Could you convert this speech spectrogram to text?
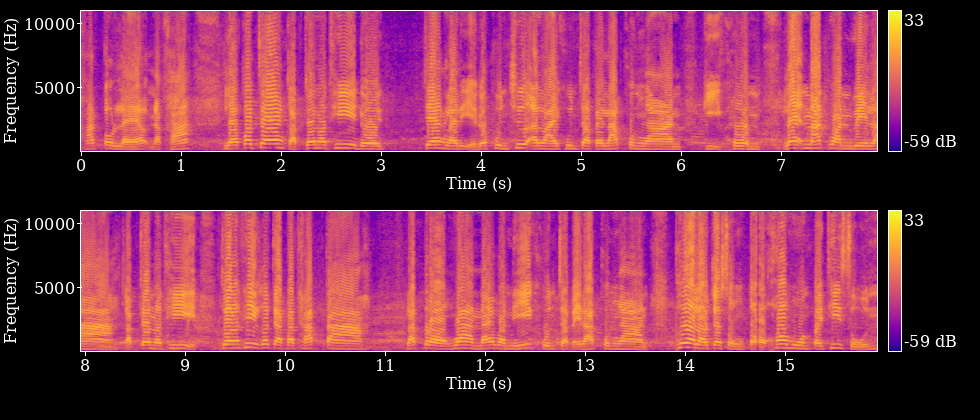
ขั้นต้นแล้วนะคะ แล้วก็แจ้งกับเจ้าหน้าที่โดย แจ้งรายละเอียดว่าคุณชื่ออะไรคุณจะไปรับคนงานกี่คน และนัดวันเวลากับเจ้าหน้าที่ เจ้าหน้าที่ก็จะประทับตา รับรองว่าในวันนี้คุณจะไปรับคนงาน เพื่อเราจะส่งต่อข้อมูลไปที่ศูนย์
